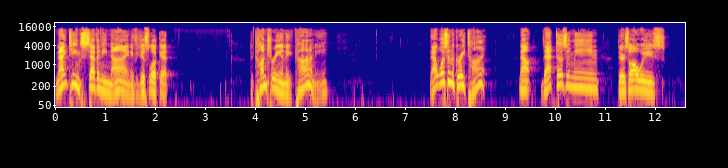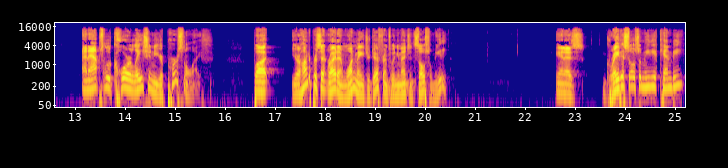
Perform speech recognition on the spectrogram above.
1979, if you just look at the country and the economy, that wasn't a great time. Now, that doesn't mean there's always an absolute correlation to your personal life. But you're 100% right on one major difference when you mention social media. And as great as social media can be,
